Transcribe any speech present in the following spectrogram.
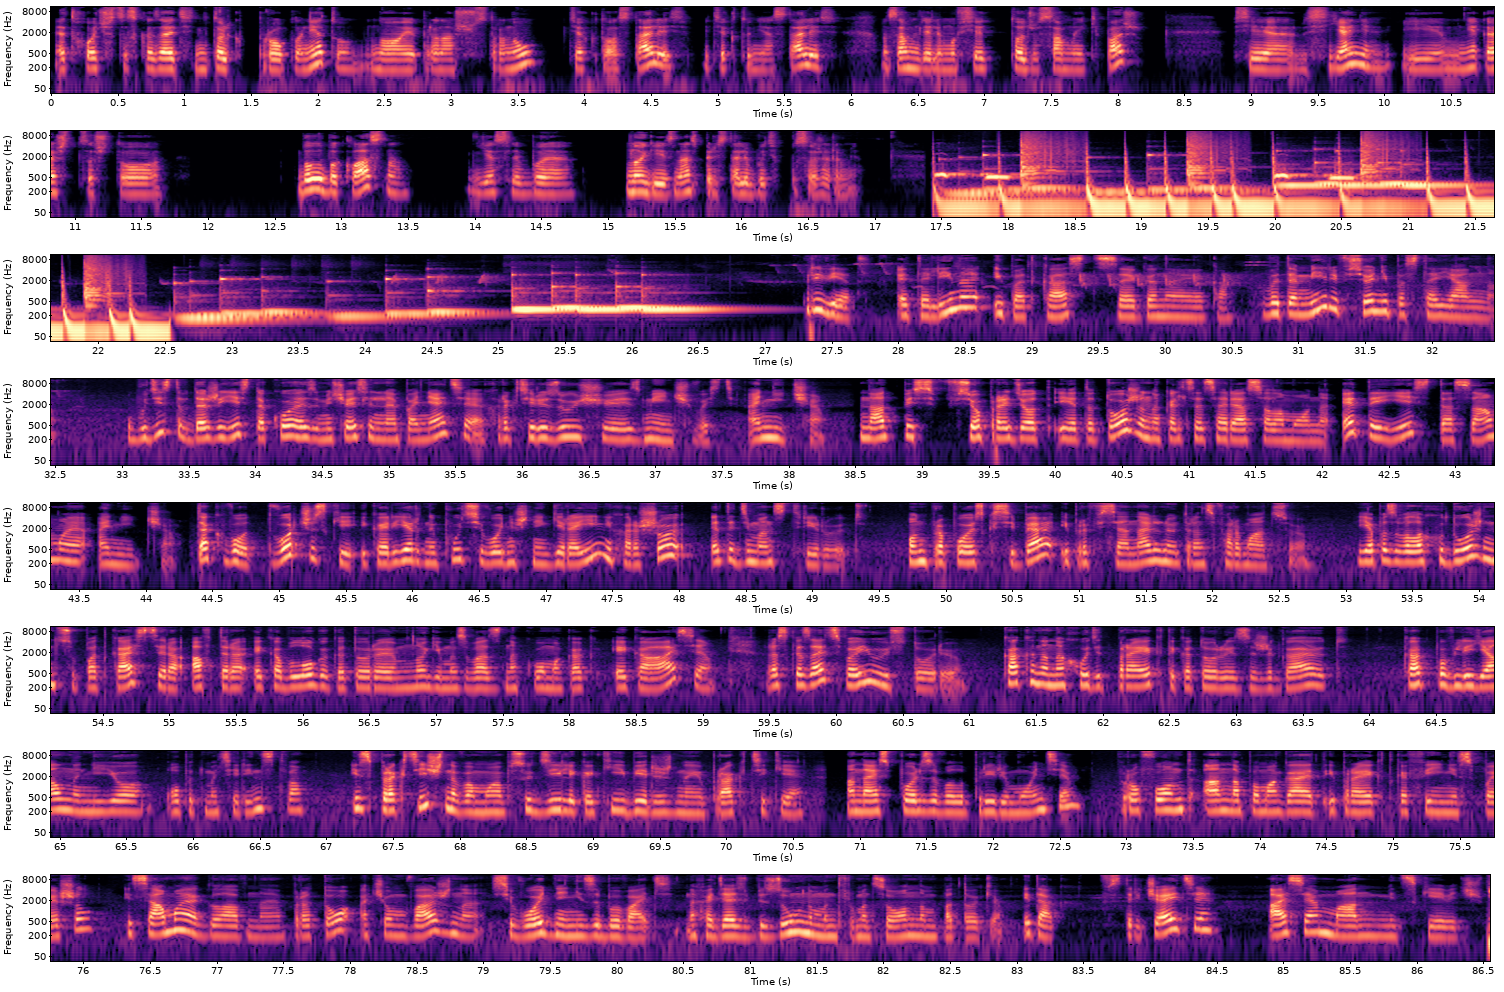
Это хочется сказать не только про планету, но и про нашу страну, тех, кто остались, и тех, кто не остались. На самом деле мы все тот же самый экипаж, все россияне, и мне кажется, что было бы классно, если бы многие из нас перестали быть пассажирами. Привет! Это Лина и подкаст Сега на Эко. В этом мире все непостоянно. У буддистов даже есть такое замечательное понятие, характеризующее изменчивость – анича. Надпись «Все пройдет, и это тоже» на кольце царя Соломона – это и есть та самая анича. Так вот, творческий и карьерный путь сегодняшней героини хорошо это демонстрирует. Он про поиск себя и профессиональную трансформацию. Я позвала художницу, подкастера, автора экоблога, которая многим из вас знакома как Эко-Ася, рассказать свою историю. Как она находит проекты, которые зажигают, как повлиял на нее опыт материнства. Из практичного мы обсудили, какие бережные практики она использовала при ремонте, про фонд «Анна помогает» и проект кофейни Special. И самое главное, про то, о чем важно сегодня не забывать, находясь в безумном информационном потоке. Итак, встречайте Ася Ман Мицкевич.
